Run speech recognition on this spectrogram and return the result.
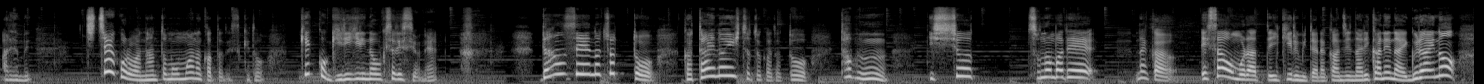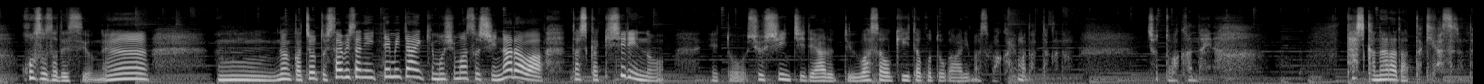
あれでもちっちゃい頃は何とも思わなかったですけど結構ギリギリな大きさですよね。男性のちょっとがたいのいい人とかだと多分一生その場でなんか餌をもらって生きるみたいな感じになりかねないぐらいの細さですよね。うんなんかちょっと久々に行ってみたい気もしますし奈良は確かキシリンの、えっと、出身地であるっていう噂を聞いたことがあります。和歌山だったかな。ちょっと分かんないな。確か奈良だった気がするんだ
